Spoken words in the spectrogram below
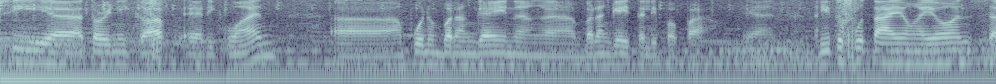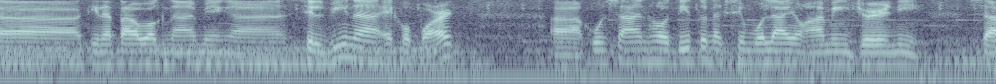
si uh, Attorney Cup, Eric Juan, ah, ang punong barangay ng ah, Barangay Talipapa. Ayan. Dito po tayo ngayon sa tinatawag naming ah, Silvina Eco Park, ah, kung saan ho dito nagsimula yung aming journey sa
